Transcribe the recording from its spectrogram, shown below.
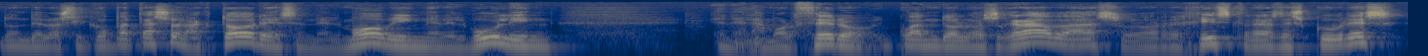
donde los psicópatas son actores, en el mobbing, en el bullying, en el amor cero. Cuando los grabas o los registras, descubres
